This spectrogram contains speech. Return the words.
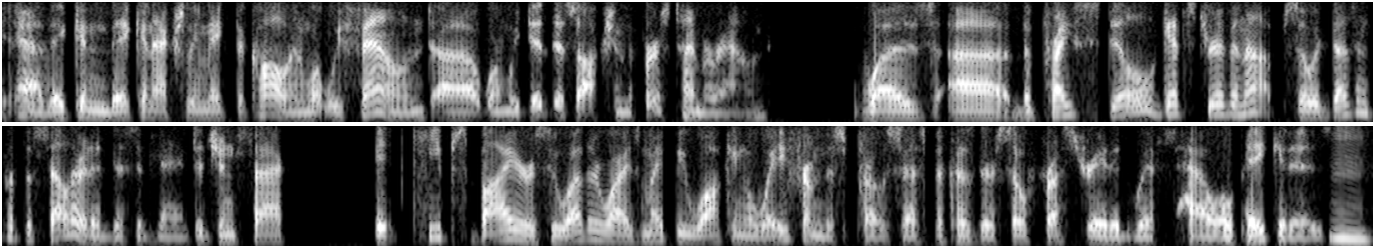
Yeah, they can they can actually make the call. And what we found uh, when we did this auction the first time around was uh, the price still gets driven up, so it doesn't put the seller at a disadvantage. In fact, it keeps buyers who otherwise might be walking away from this process because they're so frustrated with how opaque it is Mm.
